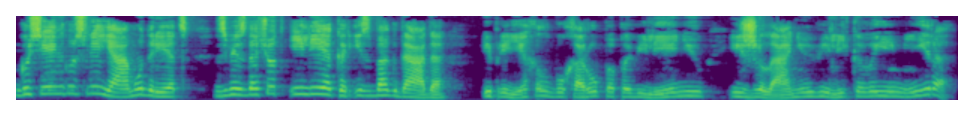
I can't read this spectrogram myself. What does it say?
Гусейн Гуслия, мудрец, звездочет и лекарь из Багдада, и приехал в Бухару по повелению и желанию великого эмира.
